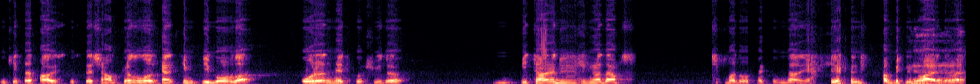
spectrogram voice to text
iki defa üst üste şampiyon olurken Tim Tebow'la oranın head coach'uydu. Bir tane düzgün adam çıkmadı o takımdan yani. yani haberin var değil mi?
